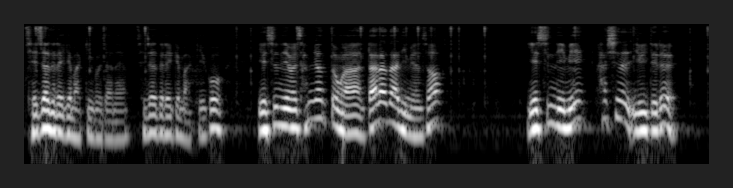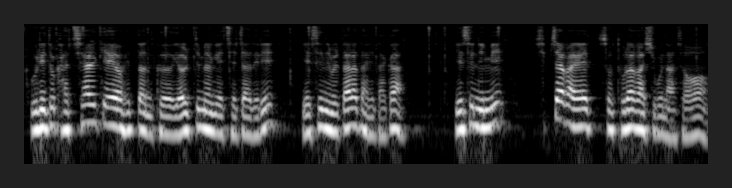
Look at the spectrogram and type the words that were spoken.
제자들에게 맡긴 거잖아요. 제자들에게 맡기고 예수님을 3년 동안 따라다니면서 예수님이 하시는 일들을 우리도 같이 할게요 했던 그 12명의 제자들이 예수님을 따라다니다가 예수님이 십자가에서 돌아가시고 나서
